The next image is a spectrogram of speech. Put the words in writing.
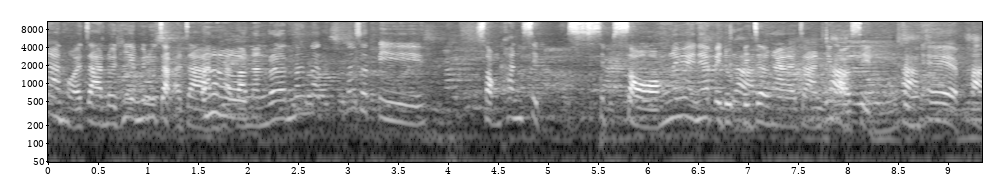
งานของอาจารย์โดยที่ยังไม่รู้จักอาจารย์ค่ะอ่าตอนนั้นเริ่มน่าน่าน่าจะปี2010 12นี่ไงเนี่ยไปดูค่ะไปเจองานอาจารย์ที่ค่ะหอศิลป์กค่ะรุงเทพค่ะ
